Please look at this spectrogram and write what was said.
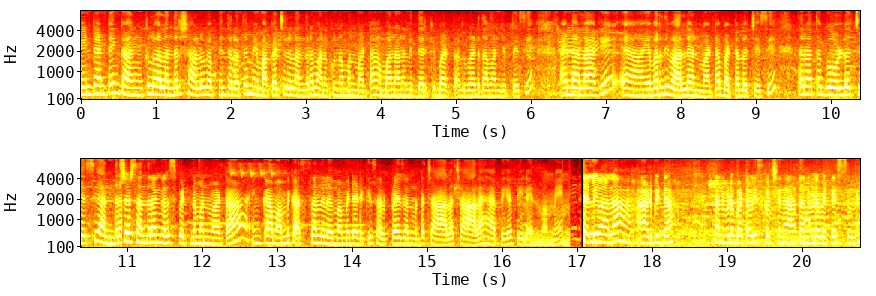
ఏంటంటే ఇంకా అంకుల్ వాళ్ళందరూ షాలు కప్పిన తర్వాత మేము అక్క చెల్లెలు అందరం అనుకున్నాం అనమాట అమ్మ నాన్నలు ఇద్దరికి బట్టలు పెడదామని చెప్పేసి. అండ్ అలాగే ఎవరిది వాళ్ళే అనమాట బట్టలు వచ్చేసి. తర్వాత గోల్డ్ వచ్చేసి అందరం సిస్టర్స్ అందరం కలిసి పెట్టినాం అనమాట ఇంకా మమ్మీకి అస్సలు లేదు మమ్మీ డాడీకి సర్ప్రైజ్ అనమాట చాలా చాలా హ్యాపీగా ఫీల్ అయింది మమ్మీ. చెల్లి వాళ్ళ ఆడబిడ్డ తను కూడా బట్టలు తీసుకొచ్చింది తను కూడా పెట్టేస్తుంది.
